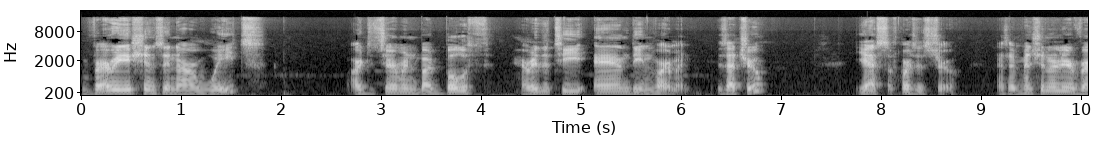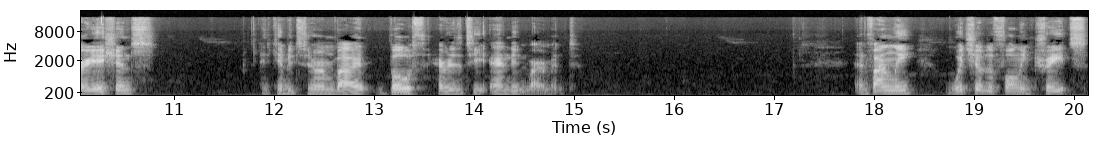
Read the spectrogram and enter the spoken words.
Variations in our weight are determined by both heredity and the environment. Is that true? Yes, of course it's true. As I mentioned earlier, variations it can be determined by both heredity and the environment. And finally, which of the following traits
